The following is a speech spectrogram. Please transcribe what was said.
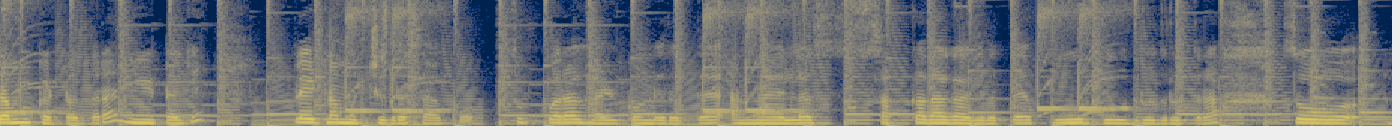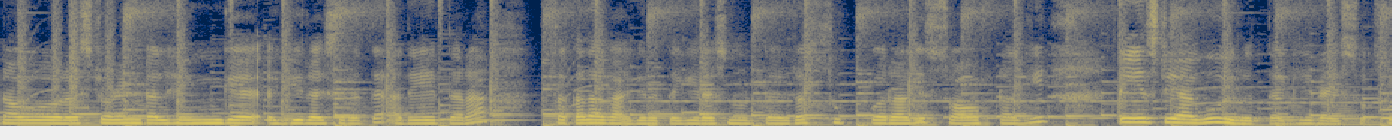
ದಮ್ ಕಟ್ಟೋ ಥರ ನೀಟಾಗಿ ಪ್ಲೇಟ್ನ ಮುಚ್ಚಿದ್ರೆ ಸಾಕು. ಸೂಪರಾಗಿ ಹಳ್ಕೊಂಡಿರುತ್ತೆ ಅನ್ನ ಎಲ್ಲ ಸಕ್ಕದಾಗಿರುತ್ತೆ ಪೂರ್ತಿ ಉದ್ರುದ್ರ ಉದ್ರ ಥರ ಸೊ ನಾವು ರೆಸ್ಟೋರೆಂಟಲ್ಲಿ ಹೆಂಗೆ ಗೀ ರೈಸ್ ಇರುತ್ತೆ ಅದೇ ಥರ ಸಕ್ಕದಾಗಿರುತ್ತೆ ಗೀ ರೈಸ್ ನೋಡ್ತಾ ಇದ್ರೆ. ಸೂಪರಾಗಿ, ಸಾಫ್ಟಾಗಿ, ಟೇಸ್ಟಿಯಾಗೂ ಇರುತ್ತೆ ಗೀ ರೈಸು ಸೊ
